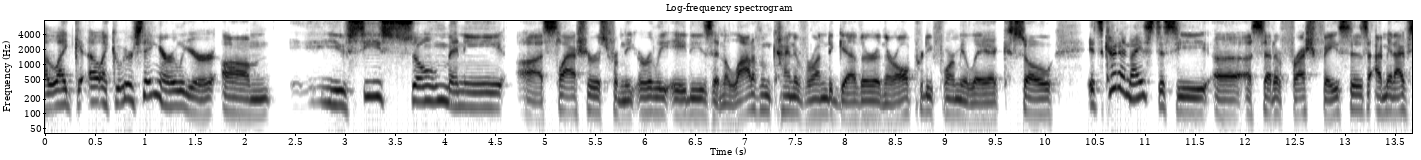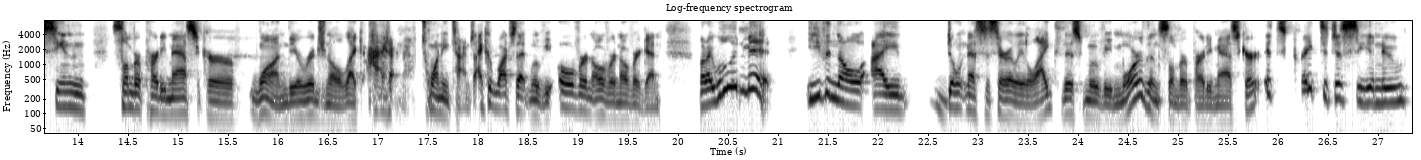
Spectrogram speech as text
like uh, like we were saying earlier, um, you see so many uh, slashers from the early '80s, and a lot of them kind of run together, and they're all pretty formulaic. So it's kind of nice to see a, a set of fresh faces. I mean, I've seen Slumber Party Massacre one, the original, like I don't know, twenty times. I could watch that movie over and over and over again. But I will admit, even though I don't necessarily like this movie more than Slumber Party Massacre, it's great to just see a new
